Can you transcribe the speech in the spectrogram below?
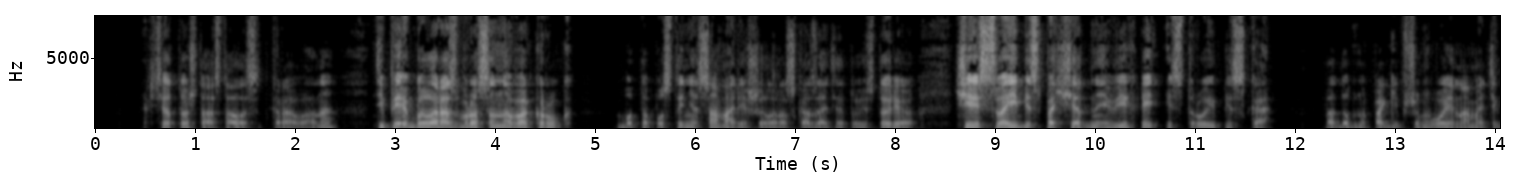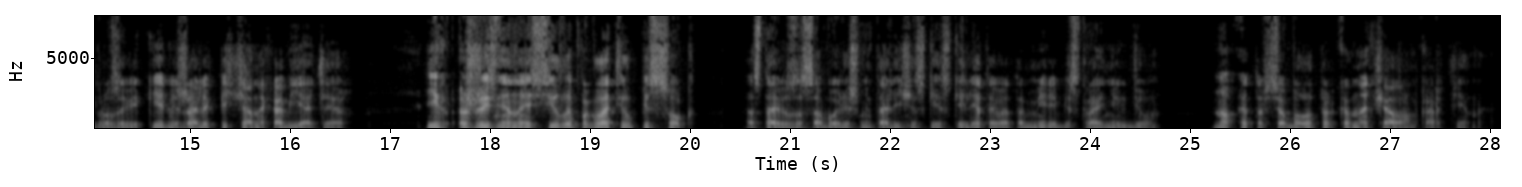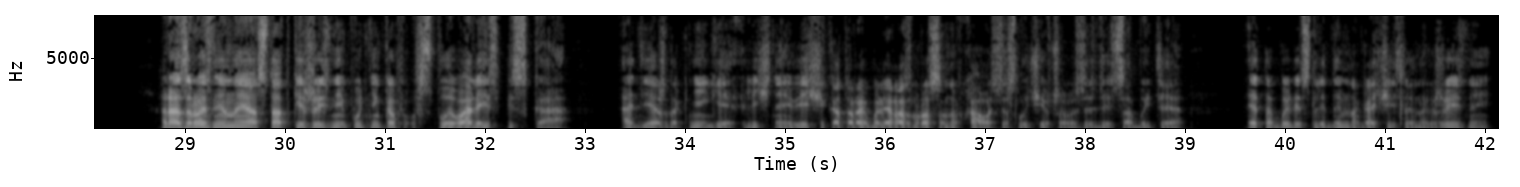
Все то, что осталось от каравана, теперь было разбросано вокруг, будто пустыня сама решила рассказать эту историю через свои беспощадные вихри и струи песка. Подобно погибшим воинам, эти грузовики лежали в песчаных объятиях. Их жизненные силы поглотил песок, оставив за собой лишь металлические скелеты в этом мире бескрайних дюн. Но это все было только началом картины. Разрозненные остатки жизни путников всплывали из песка. Одежда, книги, личные вещи, которые были разбросаны в хаосе случившегося здесь события, это были следы многочисленных жизней,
